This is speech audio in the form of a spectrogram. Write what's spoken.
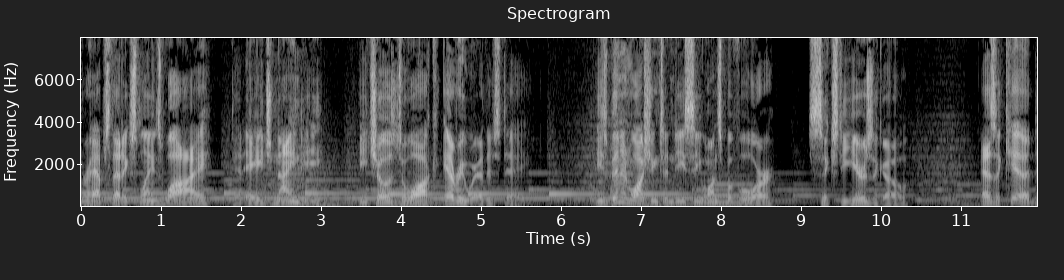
Perhaps that explains why, at age 90, he chose to walk everywhere this day. He's been in Washington, D.C. once before, 60 years ago. As a kid,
